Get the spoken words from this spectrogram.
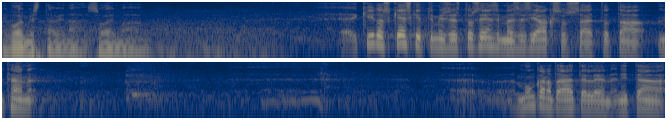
ja voimistavina soimaan. Kiitos keskittymisestä tuossa ensimmäisessä jaksossa. Että tota, nythän mun kannalta ajatellen, niin tämä,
